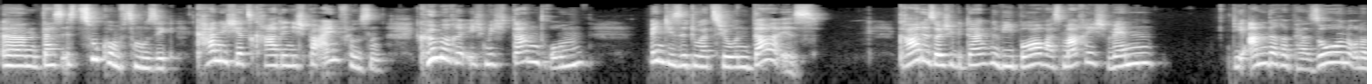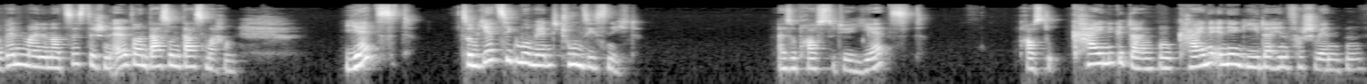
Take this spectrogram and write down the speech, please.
ähm, das ist Zukunftsmusik. Kann ich jetzt gerade nicht beeinflussen. Kümmere ich mich dann drum, wenn die Situation da ist. Gerade solche Gedanken wie, boah, was mache ich, wenn die andere Person oder wenn meine narzisstischen Eltern das und das machen. Jetzt, zum jetzigen Moment tun sie es nicht. Also brauchst du dir jetzt brauchst du keine Gedanken, keine Energie dahin verschwenden,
